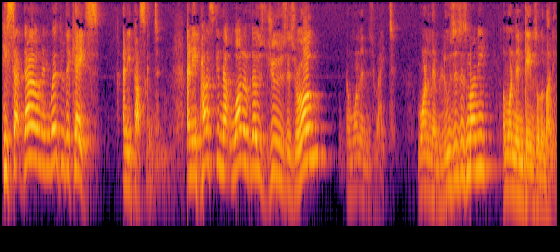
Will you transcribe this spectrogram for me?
He sat down and he went through the case, and he paskened. And he paskened that one of those Jews is wrong, and one of them is right. One of them loses his money, and one of them gains all the money.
